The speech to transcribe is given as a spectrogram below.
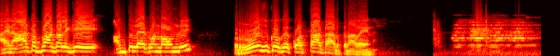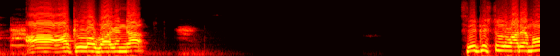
ఆయన ఆటపాటలకి అంతు లేకుండా ఉంది. రోజుకొక కొత్త ఆట ఆడుతున్నారు ఆయన. ఆ ఆటల్లో భాగంగా శ్రీకృష్ణుల వారేమో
